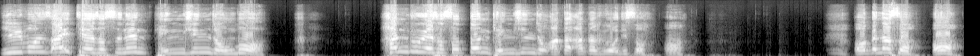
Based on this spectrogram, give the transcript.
일본 사이트에서 쓰는 갱신 정보. 한국에서 썼던 갱신 정, 아까, 아까 그거 어딨어? 어. 어, 끝났어. 어.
